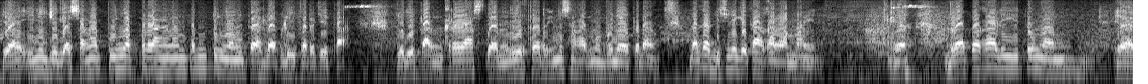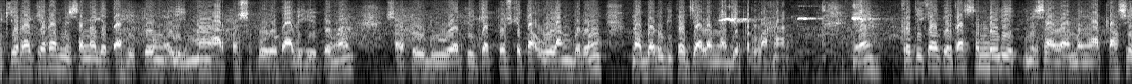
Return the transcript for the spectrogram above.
ya ini juga sangat punya peranan penting yang terhadap liver kita. Jadi pankreas dan liver ini sangat mempunyai peran maka di sini kita akan lamain. Ya berapa kali hitungan? Ya kira-kira misalnya kita hitung 5 atau 10 kali hitungan. 1 2 3 terus kita ulang baru nah baru kita jalan lagi perlahan. Ya ketika kita sembelit misalnya mengatasi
